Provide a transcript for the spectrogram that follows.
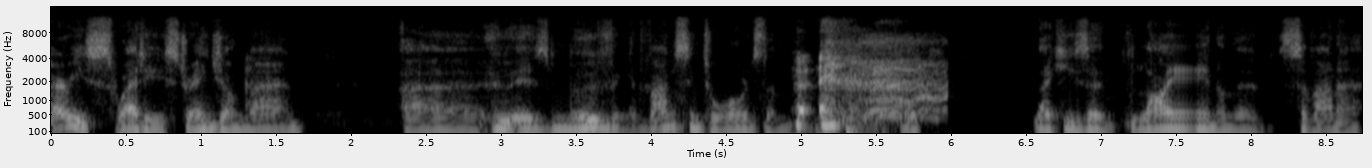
Very sweaty, strange young man uh, who is moving, advancing towards them, like, like, he's a lion on the savannah,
